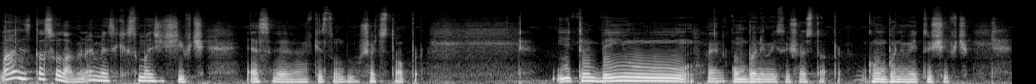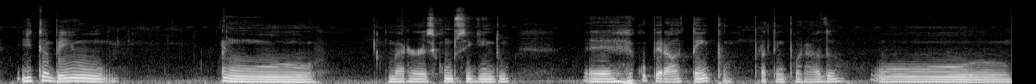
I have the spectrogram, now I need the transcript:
Mas tá saudável, né? Mas é questão mais de shift. Essa é a questão do shotstopper. E também o. É, com o banimento do shotstopper. Com o banimento do shift. E também o. O. Mariners conseguindo é, recuperar tempo para a temporada. O.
